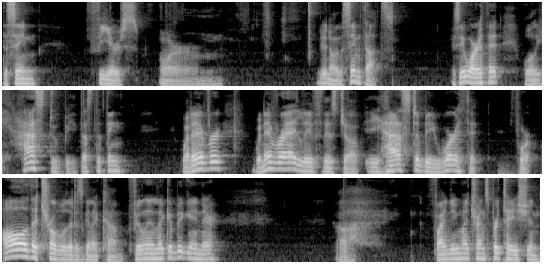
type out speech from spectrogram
the same fears or, you know, the same thoughts. Is it worth it? Well, it has to be. That's the thing. Whatever, whenever I leave this job, it has to be worth it for all the trouble that is going to come. Feeling like a beginner, uh, finding my transportation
